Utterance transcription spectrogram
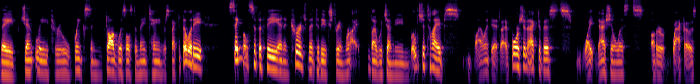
They gently, through winks and dog whistles to maintain respectability, signal sympathy and encouragement to the extreme right, by which I mean militia types, violent anti abortion activists, white nationalists, other wackos,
